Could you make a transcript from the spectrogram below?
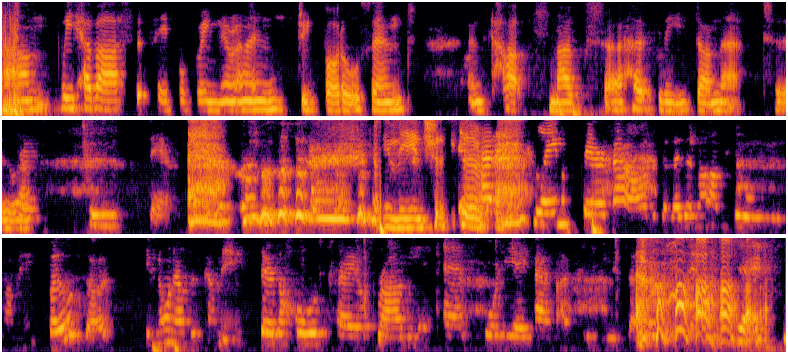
Um, we have asked that people bring their own drink bottles and and cups, mugs. So hopefully you've done that too. Uh, two spares. in the interest it of had a claim spare now because I don't know how many people will be coming. But also, if no one else is coming, there's a whole tray of brownie and 48 MIPs. yes.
